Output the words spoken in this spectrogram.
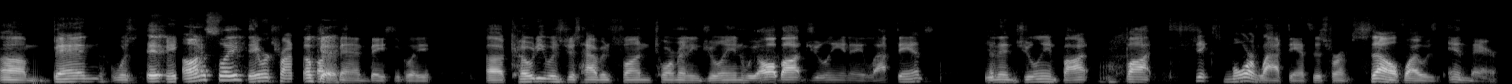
Um, Ben was, It, honestly, they were trying to Okay. fuck Ben basically. Uh, Cody was just having fun tormenting Julian. We all bought Julian a lap dance, and then Julian bought bought six more lap dances for himself while I was in there.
